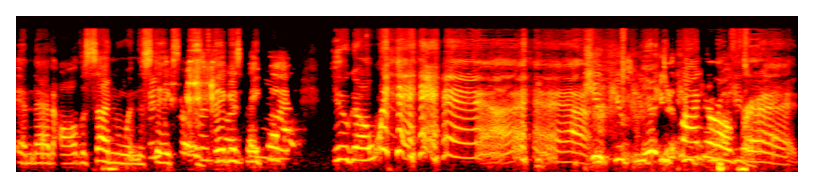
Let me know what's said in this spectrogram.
and then all of a sudden, when the stakes are as big as they get, you go, Pew pew pew "You pew. my girlfriend.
